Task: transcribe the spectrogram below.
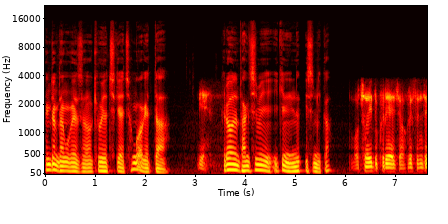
행정당국에서 교회 측에 청구하겠다. 예. 그런 방침이 있긴 있, 있습니까? 뭐 저희도 그래야죠. 그래서 이제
